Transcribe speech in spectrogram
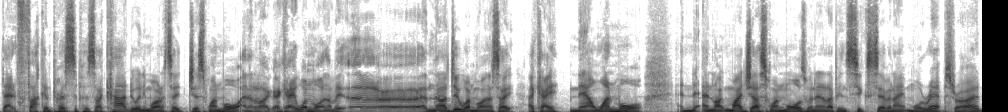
that fucking precipice I can't do anymore. Say, just one more. And they're like, okay, one more. And I'm like, Ugh. and then I do one more. And I say, okay, now one more. And, and like my just one more is when I ended up in six, seven, eight more reps, right?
